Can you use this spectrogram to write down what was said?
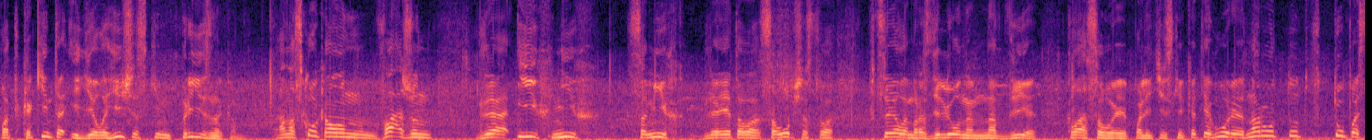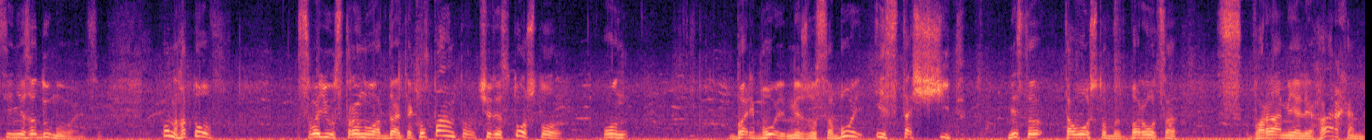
под каким-то идеологическим признаком. А насколько он важен для их, них, самих, для этого сообщества в целом разделенным на две классовые политические категории, народ тут в тупости не задумывается. Он готов свою страну отдать оккупанту через то, что он борьбой между собой истощит. Вместо того, чтобы бороться с ворами и олигархами,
